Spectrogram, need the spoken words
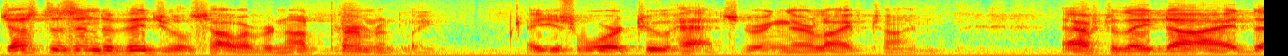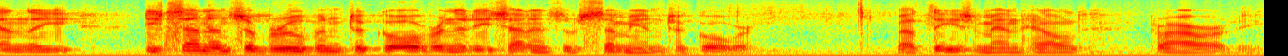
Just as individuals, however, not permanently. They just wore two hats during their lifetime. After they died, then the descendants of Reuben took over and the descendants of Simeon took over. But these men held priority.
